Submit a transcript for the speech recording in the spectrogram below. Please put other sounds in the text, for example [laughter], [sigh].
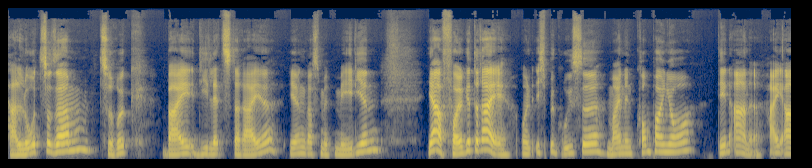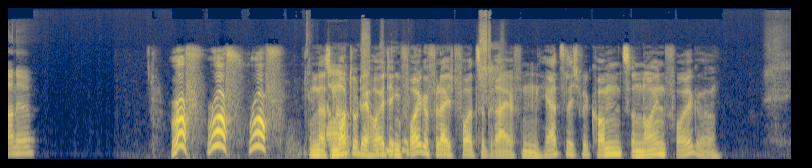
Hallo zusammen, zurück bei Die letzte Reihe, irgendwas mit Medien. Ja, Folge 3 und ich begrüße meinen Kompagnon, den Arne. Hi Arne. Ruff, ruff, ruff. Um das ja. Motto der heutigen [laughs] Folge vielleicht vorzugreifen. Herzlich willkommen zur neuen Folge.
